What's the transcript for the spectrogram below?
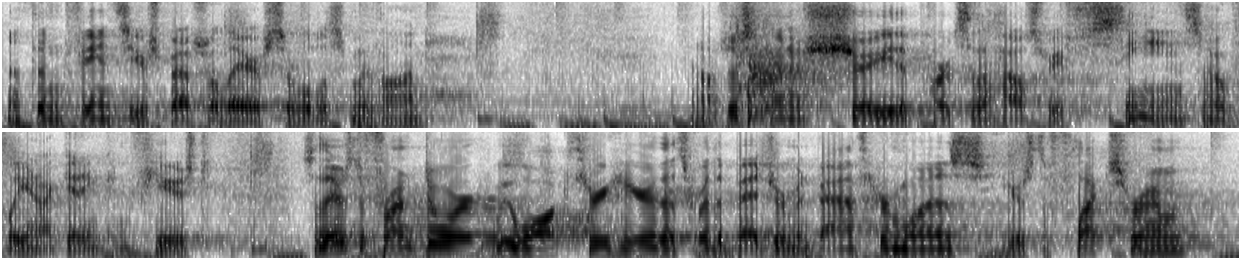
Nothing fancy or special there, so we'll just move on. And I'll just kind of show you the parts of the house we've seen, so hopefully you're not getting confused. So there's the front door. We walked through here. That's where the bedroom and bathroom was. Here's the flex room.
